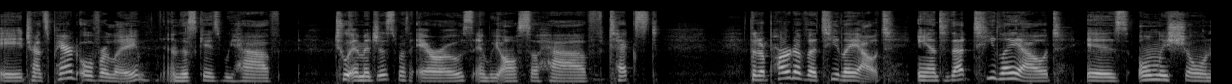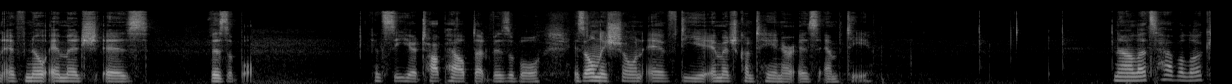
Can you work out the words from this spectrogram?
a transparent overlay. In this case, we have two images with arrows, and we also have text that are part of a T layout. And that T layout is only shown if no image is visible. You can see here top help that visible is only shown if the image container is empty. Now let's have a look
